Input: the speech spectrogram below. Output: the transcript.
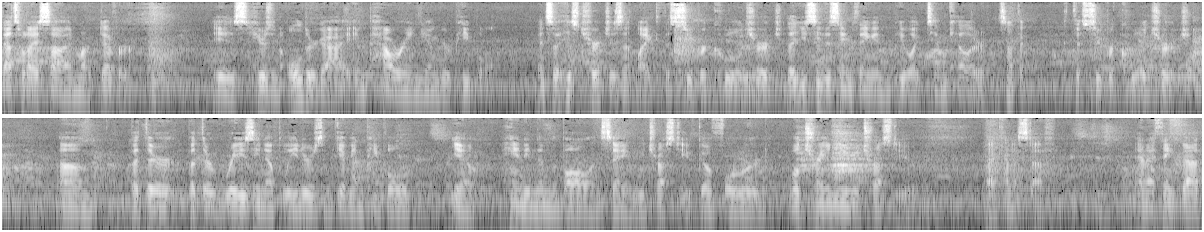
that's what I saw in Mark Dever. Is here's an older guy empowering younger people, and so his church isn't like the super cool church that you see the same thing in people like Tim Keller. It's not the the super cool church, um, but they're but they're raising up leaders and giving people, you know, handing them the ball and saying, "We trust you. Go forward. We'll train you. We trust you." That kind of stuff. And I think that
